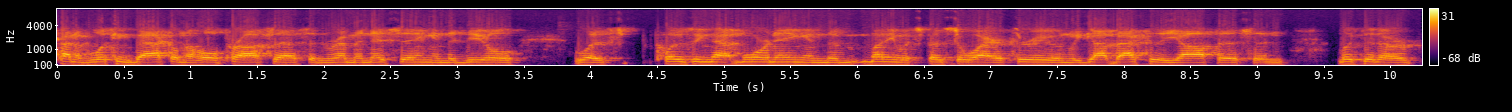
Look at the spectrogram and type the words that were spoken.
kind of looking back on the whole process and reminiscing. And the deal was closing that morning, and the money was supposed to wire through. And we got back to the office and looked at our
